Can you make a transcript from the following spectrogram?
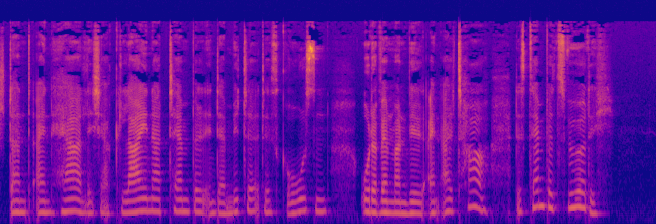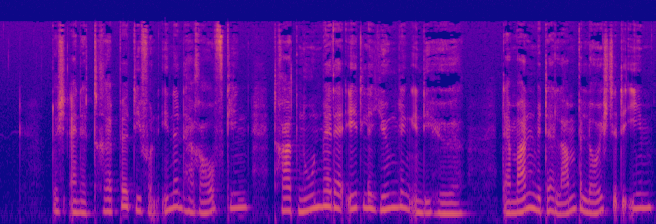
stand ein herrlicher kleiner Tempel in der Mitte des großen, oder wenn man will, ein Altar des Tempels würdig. Durch eine Treppe, die von innen heraufging, trat nunmehr der edle Jüngling in die Höhe. Der Mann mit der Lampe leuchtete ihm,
